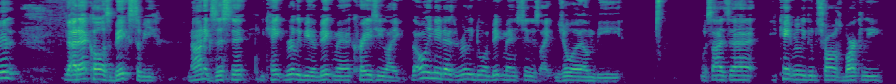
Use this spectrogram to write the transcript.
Now that caused bigs to be non-existent. You can't really be a big man. Crazy. Like the only nigga that's really doing big man shit is like Joel Embiid. Besides that, you can't really do the Charles Barkley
